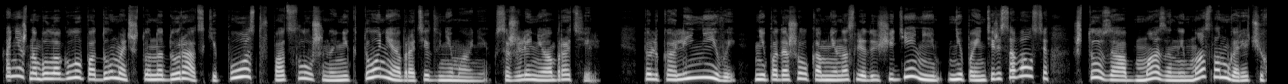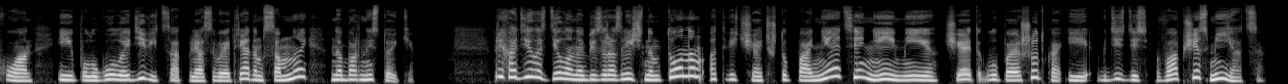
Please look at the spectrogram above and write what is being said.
Конечно, было глупо думать, что на дурацкий пост в подслушано никто не обратит внимания. К сожалению, обратили. Только ленивый не подошел ко мне на следующий день и не поинтересовался, что за обмазанный маслом горячий хуан и полуголая девица отплясывает рядом со мной на барной стойке. Приходилось сделано безразличным тоном отвечать, что понятия не имею, чья это глупая шутка и где здесь вообще смеяться.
